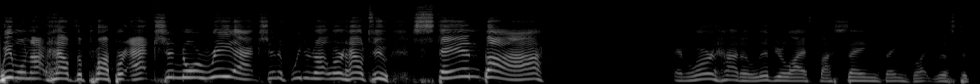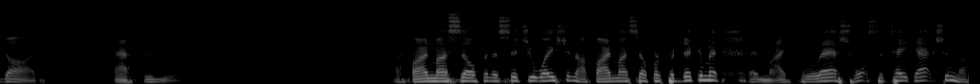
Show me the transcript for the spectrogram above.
We will not have the proper action nor reaction if we do not learn how to stand by and learn how to live your life by saying things like this to God after you. I find myself in a situation, I find myself in a predicament, and my flesh wants to take action, my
